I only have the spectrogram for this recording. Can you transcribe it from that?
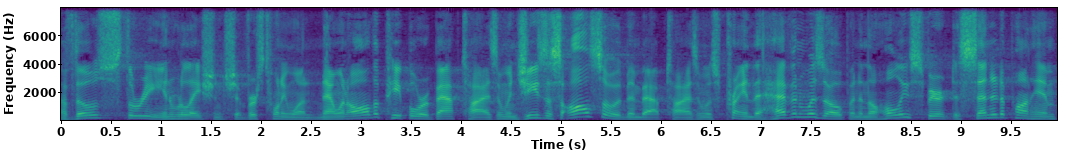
of those three in relationship. Verse 21 Now, when all the people were baptized, and when Jesus also had been baptized and was praying, the heaven was opened, and the Holy Spirit descended upon him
